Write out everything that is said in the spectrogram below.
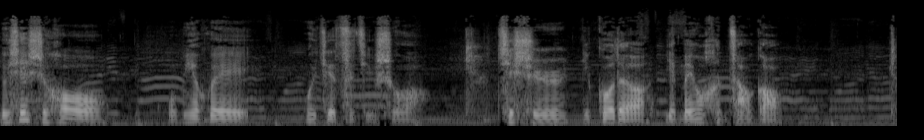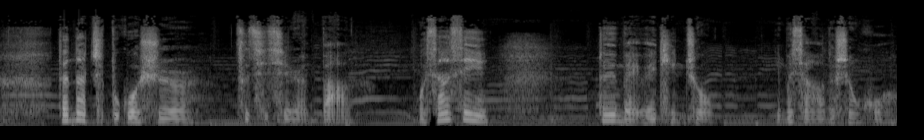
有些时候，我们也会慰藉自己说，其实你过得也没有很糟糕，但那只不过是自欺欺人罢了。我相信。对于每一位听众，你们想要的生活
